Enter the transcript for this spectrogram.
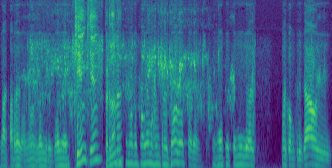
la carrera, ¿no? El hombre. ¿Quién? ¿Quién? Perdona. No lo que podemos entre todos, pero este mundo es muy complicado y,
